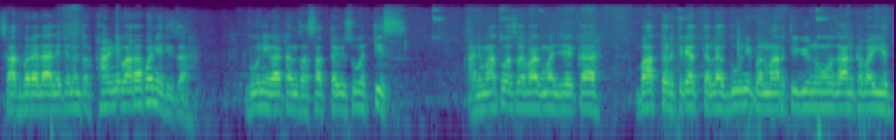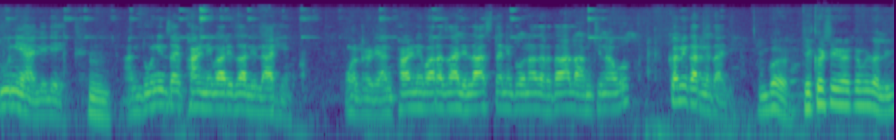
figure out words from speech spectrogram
सात भरायला आल्याच्यानंतर फाळणी बारा पण आहे तिचा. दोन्ही घाटांचा सत्तावीस व तीस. आणि महत्त्वाचा भाग म्हणजे का बहात्तर त्र्याहत्तरला दोन्ही पण मारुती घेऊन व जानकाबाई हे दोन्ही आलेले आहेत. आणि दोन्हीचा फाळणी बारी झालेला आहे ऑलरेडी आणि फाळणी बारा झालेला असताना दोन हजार दहाला आमची नावं कमी करण्यात आली. बर. ती कशी काय कमी झाली?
